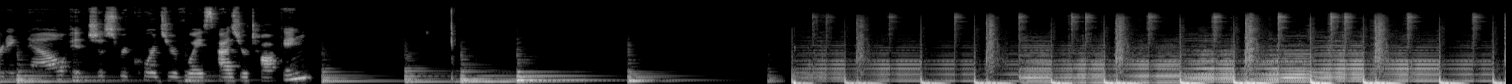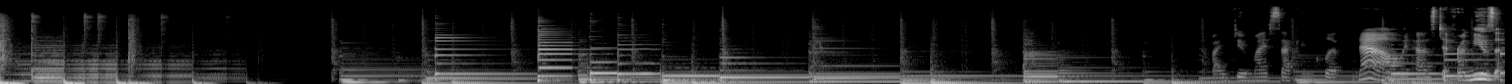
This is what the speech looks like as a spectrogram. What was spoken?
recording now, it just records your voice as you're talking. Do my second clip now, it has different music.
